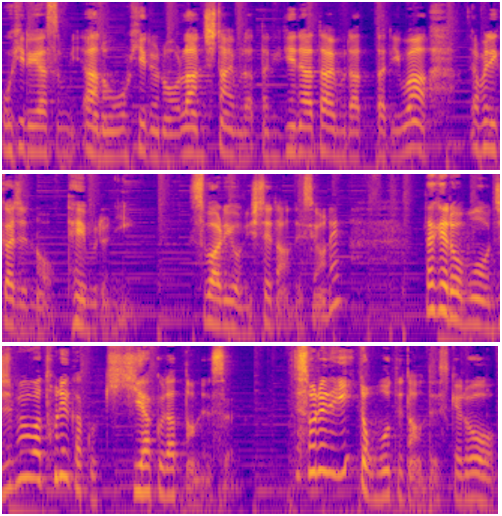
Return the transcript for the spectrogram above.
お昼休み、あの、お昼のランチタイムだったり、ディナータイムだったりは、アメリカ人のテーブルに座るようにしてたんですよね。だけどもう自分はとにかく聞き役だったんです。で、それでいいと思ってたんですけど、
